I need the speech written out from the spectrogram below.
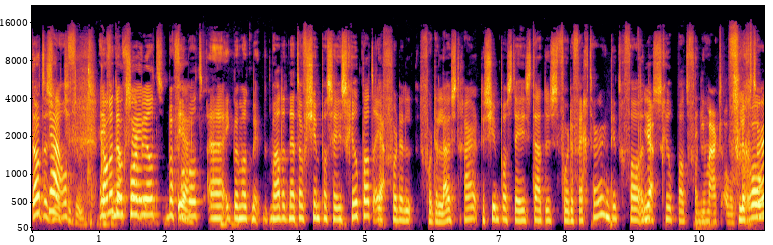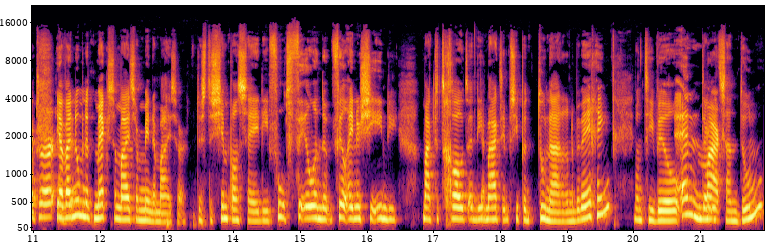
Dat is Ja, wat je doet. Kan het ook zijn- voorbeeld, bijvoorbeeld, eh, ik ben wat meer- we hadden het net over chimpansee en schildpad. Even Ja. voor, de, voor de luisteraar. De chimpansee staat dus voor de vechter in dit geval. En Ja. de schildpad voor Die de maakt alles vluchter. groter. Ja, wij En- noemen het maximizer, minimizer. Dus de chimpansee die voelt veel, en de, veel energie in, die maakt het groot en die maakt in principe een toenaderende beweging. Want die wil En er maakt, iets aan doen.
